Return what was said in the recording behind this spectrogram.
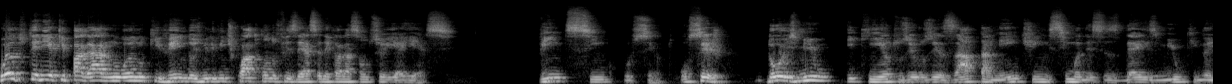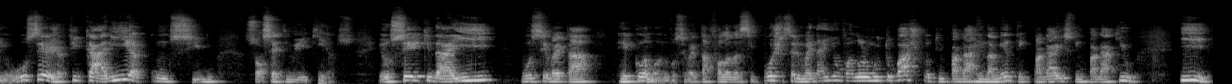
Quanto teria que pagar no ano que vem, em 2024, quando fizesse a declaração do seu IRS? 25%. Ou seja, 2.500 euros exatamente em cima desses 10 mil que ganhou. Ou seja, ficaria consigo só 7.500. Eu sei que daí você vai estar tá reclamando, você vai estar tá falando assim, poxa, Sérgio, mas daí é um valor muito baixo, que eu tenho que pagar arrendamento, tenho que pagar isso, tenho que pagar aquilo. E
